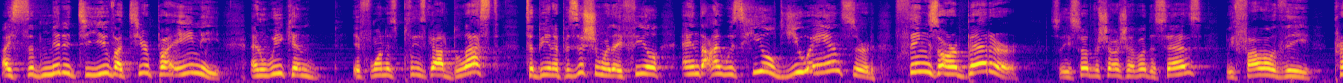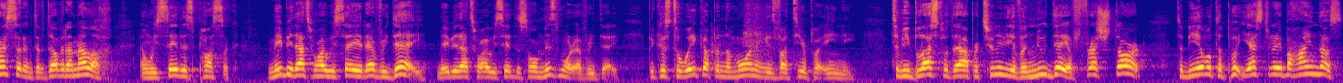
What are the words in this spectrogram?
I submitted to you, Vatir Pa'eni. And we can, if one is, please God, blessed to be in a position where they feel, and I was healed. You answered. Things are better. So the Yisod V'Shoresh Avoda says, we follow the precedent of David HaMelech, and we say this pasuk. Maybe that's why we say it every day. Maybe that's why we say this whole mizmor every day. Because to wake up in the morning is vatir pa'ini. To be blessed with the opportunity of a new day, a fresh start. To be able to put yesterday behind us.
